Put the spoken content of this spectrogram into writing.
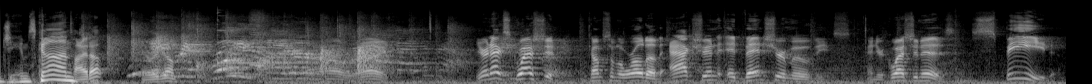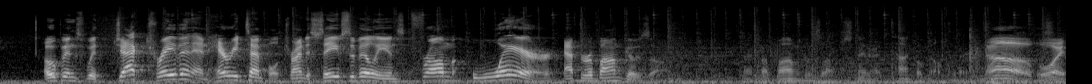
James Caan. Tied up. There we go. All right. Your next question comes from the world of action adventure movies. And your question is Speed opens with Jack Traven and Harry Temple trying to save civilians from where after a bomb goes off? Talk about bomb goes off. Snyder had Taco Bell today. Oh boy,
